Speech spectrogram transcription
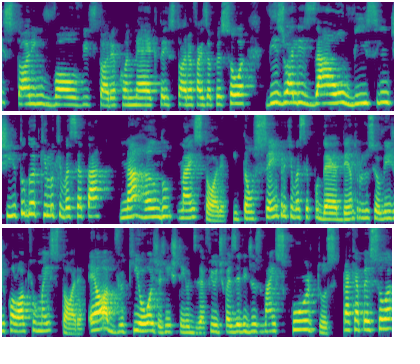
História envolve, história conecta, história faz a pessoa visualizar, ouvir, sentir tudo aquilo que você está narrando na história. Então, sempre que você puder, dentro do seu vídeo, coloque uma história. É óbvio que hoje a gente tem o desafio de fazer vídeos mais curtos, para que a pessoa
